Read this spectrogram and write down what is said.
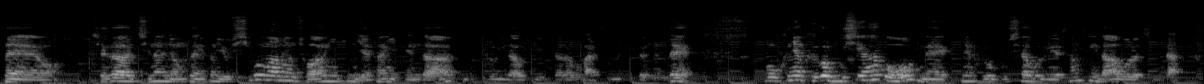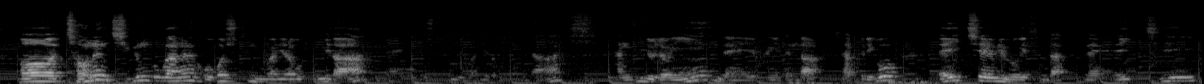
네 어, 제가 지난 영상에서 이 15만 원 저항이 좀 예상이 된다, 좀 조정이 나올 수 있다라고 말씀을 드렸는데. 뭐 그냥 그거 무시하고 네 그냥 그거 무시하고 그냥 상승이 나와버렸습니다. 어 저는 지금 구간은 오버슈팅 구간이라고 봅니다. 네 오버슈팅 구간이라고 봅니다. 단기 조정이 네 예상이 된다. 자 그리고 HLB 보겠습니다. 네 H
